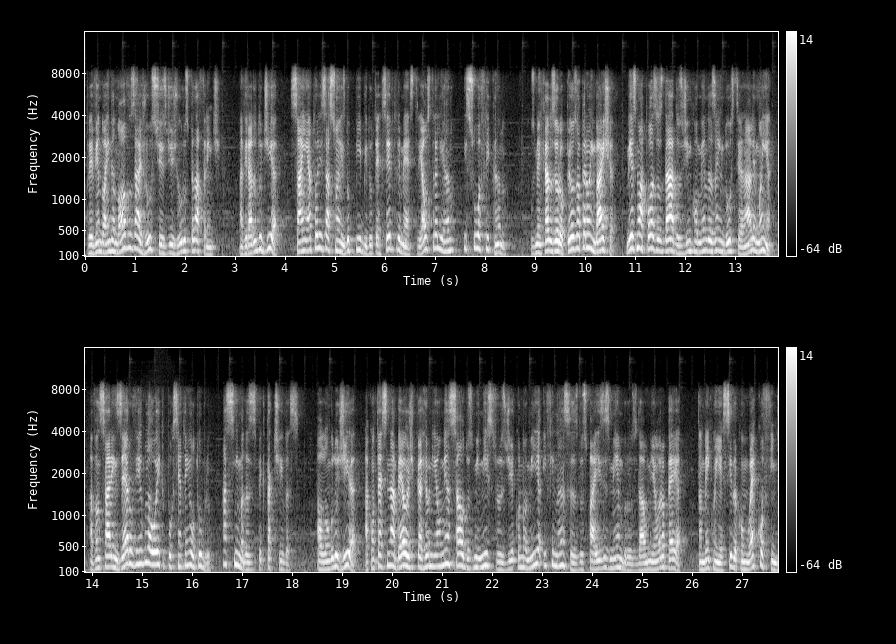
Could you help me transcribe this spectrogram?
prevendo ainda novos ajustes de juros pela frente. Na virada do dia, saem atualizações do PIB do terceiro trimestre australiano e sul-africano. Os mercados europeus operam em baixa, mesmo após os dados de encomendas à indústria na Alemanha avançarem 0,8% em outubro, acima das expectativas. Ao longo do dia, acontece na Bélgica a reunião mensal dos ministros de Economia e Finanças dos países membros da União Europeia, também conhecida como ECOFIN.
